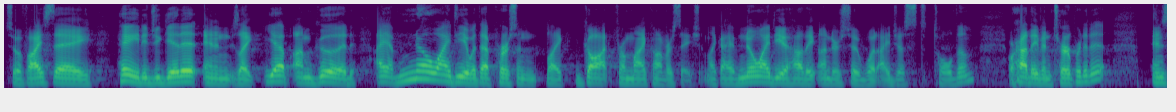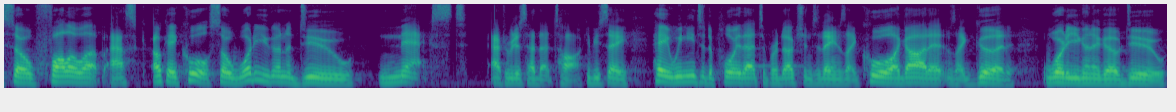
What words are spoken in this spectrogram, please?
So if I say, hey, did you get it? And it's like, yep, I'm good. I have no idea what that person like got from my conversation. Like I have no idea how they understood what I just told them or how they've interpreted it. And so follow up, ask, okay, cool, so what are you gonna do next after we just had that talk? If you say, hey, we need to deploy that to production today, and it's like, cool, I got it, it's like, good, what are you gonna go do?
